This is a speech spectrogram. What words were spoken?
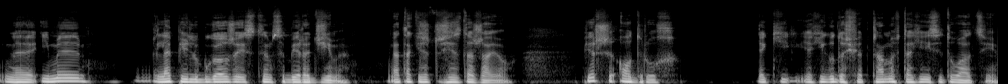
E, I my lepiej lub gorzej z tym sobie radzimy. A takie rzeczy się zdarzają. Pierwszy odruch, jaki, jakiego doświadczamy w takiej sytuacji,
